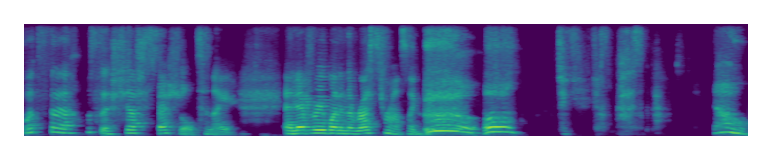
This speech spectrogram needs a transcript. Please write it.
What's the what's the chef special tonight? And everyone in the restaurant's like, "Oh, did you just ask that?" No,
